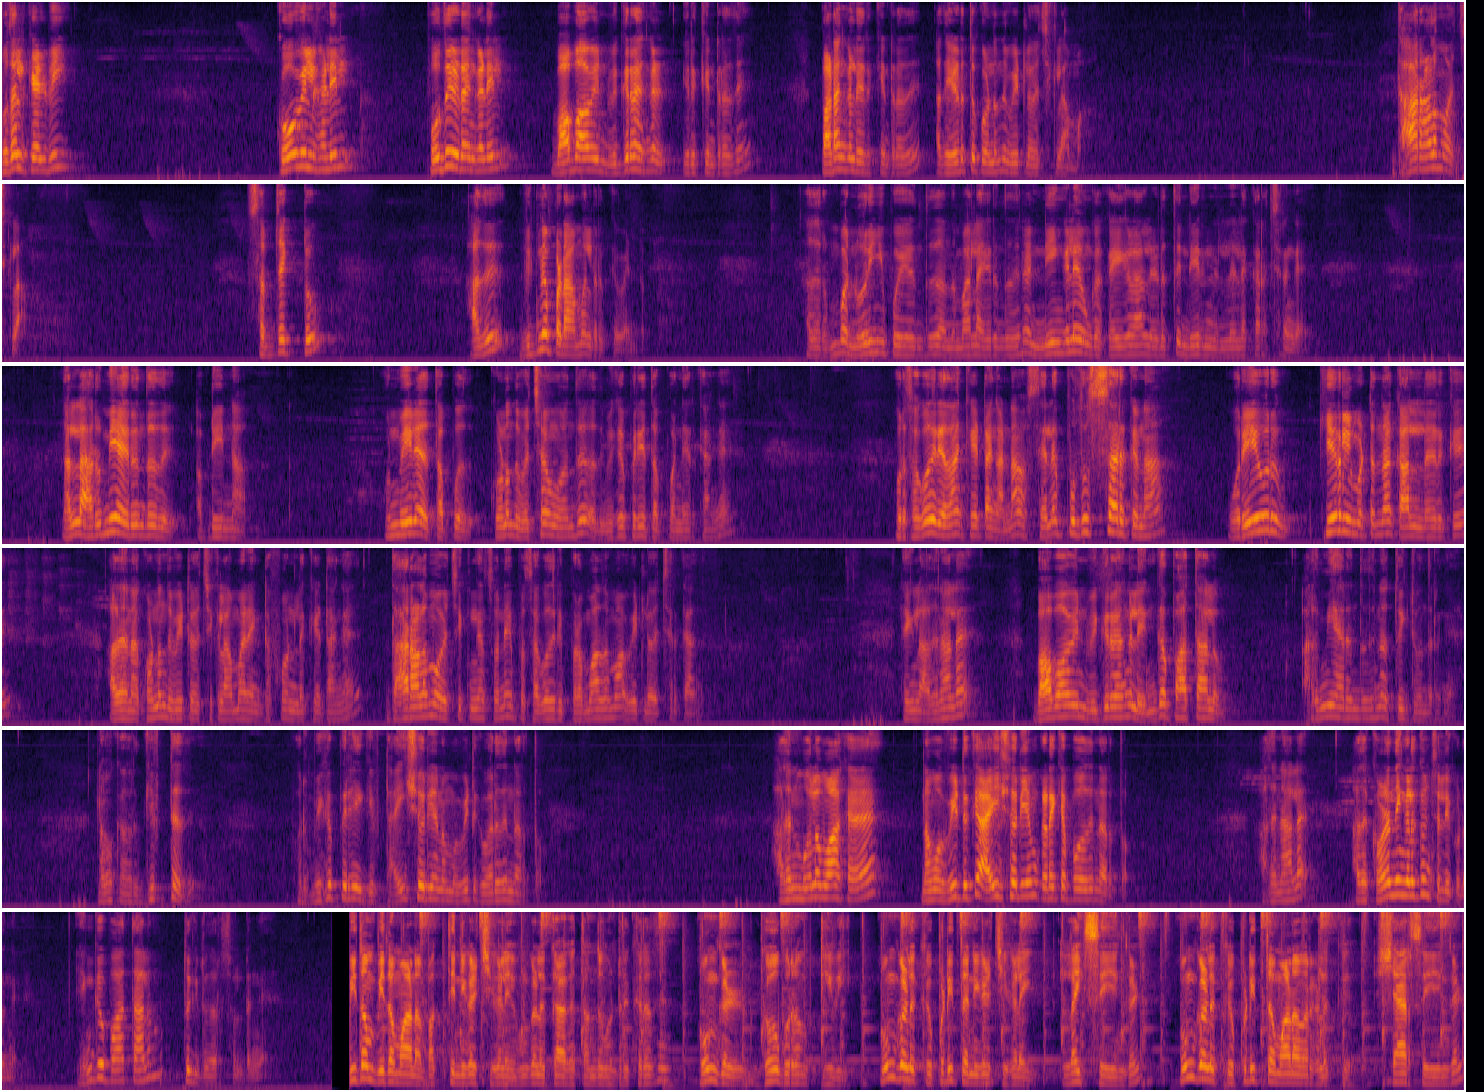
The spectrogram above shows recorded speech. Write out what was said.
முதல் கேள்வி கோவில்களில் பொது இடங்களில் பாபாவின் விக்கிரகங்கள் இருக்கின்றது படங்கள் இருக்கின்றது அதை எடுத்து கொண்டு வந்து வீட்டில் வச்சுக்கலாமா? தாராளமாக வச்சுக்கலாம். சப்ஜெக்ட் டு அது விக்னப்படாமல் இருக்க வேண்டும். அது ரொம்ப நொறுங்கி போயிருந்தது அந்த மாதிரிலாம் இருந்ததுன்னா நீங்களே உங்கள் கைகளால் எடுத்து நீர் நிலையில் கரைச்சிருங்க. நல்ல அருமையாக இருந்தது அப்படின்னா உண்மையிலே அது தப்பு. அது கொண்டு வச்சவங்க வந்து அது மிகப்பெரிய தப்பு பண்ணியிருக்காங்க. ஒரு சகோதரியை தான் கேட்டாங்க அண்ணா சில புதுசாக இருக்குன்னா ஒரே ஒரு கீரல் மட்டும்தான் காலில் இருக்குது அதை நான் கொண்டு வந்து வீட்டில் வச்சுக்கலாமான்னு என்கிட்ட ஃபோனில் கேட்டாங்க. தாராளமாக வச்சுக்கோங்க சொன்னேன். இப்போ சகோதரி பிரமாதமாக வீட்டில் வச்சுருக்காங்க. இல்லைங்களா? அதனால் பாபாவின் விக்கிரகங்கள் எங்கே பார்த்தாலும் அருமையாக இருந்ததுன்னா தூக்கிட்டு வந்துடுங்க நமக்கு அவர் கிஃப்ட் அது. ஒரு மிகப்பெரிய கிஃப்ட் ஐஸ்வர்யம் நம்ம வீட்டுக்கு வருதுன்னு அர்த்தம். அதன் மூலமாக நம்ம வீட்டுக்கு ஐஸ்வர்யம் கிடைக்க போகுதுன்னு அர்த்தம். அதனால் அதை குழந்தைங்களுக்கும் சொல்லிக் கொடுங்க. எங்கே பார்த்தாலும் தூக்கிட்டு வர சொல்லுங்க. விதம் விதமான பக்தி நிகழ்ச்சிகளை உங்களுக்காக தந்து கொண்டிருக்கிறது உங்கள் கோபுரம் டிவி. உங்களுக்கு பிடித்த நிகழ்ச்சிகளை லைக் செய்யுங்கள். உங்களுக்கு பிடித்த மாணவர்களுக்கு ஷேர் செய்யுங்கள்.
